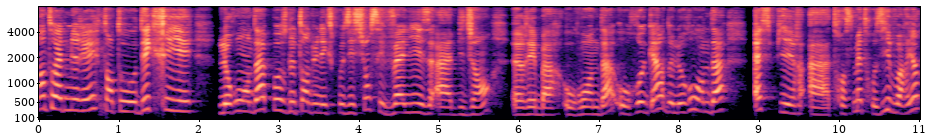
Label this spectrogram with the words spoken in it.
Tantôt admiré, tantôt décrié, le Rwanda pose le temps d'une exposition ses valises à Abidjan. Euh, Reba au Rwanda, au regard de le Rwanda, aspire à transmettre aux Ivoiriens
